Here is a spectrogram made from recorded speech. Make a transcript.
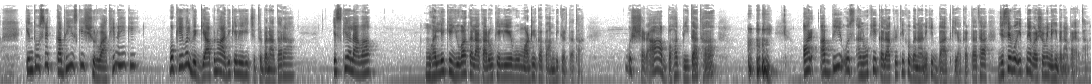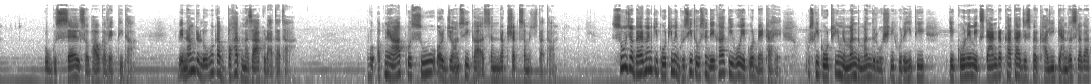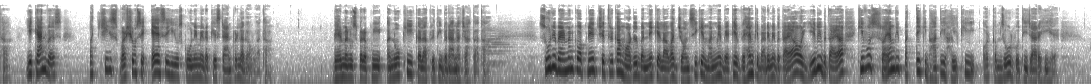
किंतु उसने कभी इसकी शुरुआत ही नहीं की। वो केवल विज्ञापनों आदि के लिए ही चित्र बनाता रहा। इसके अलावा मोहल्ले के युवा कलाकारों के लिए वो मॉडल का काम भी करता था। वो शराब बहुत पीता था। और अब भी उस अनोखी कलाकृति को बनाने की बात किया करता था, जिसे वो इतने वर्षों में नहीं बना पाया था। वो गुस्सैल स्वभाव का व्यक्ति था। विनम्र लोगों का बहुत मज़ाक उड़ाता था। वो अपने आप को सू और जॉन्सी का संरक्षक समझता था। सू जब बहरमैन की कोठी में घुसी तो उसने देखा कि वो एक और बैठा है। उसकी कोठरी में मंद मंद रोशनी हो रही थी। एक कोने में एक स्टैंड रखा था, जिस पर खाली कैनवस लगा था। ये कैनवस पच्चीस वर्षों से ऐसे ही उस कोने में रखे स्टैंड पर लगा हुआ था। बहरमन उस पर अपनी अनोखी कलाकृति बनाना चाहता था। सूर्य बैरमन को अपने चित्र का मॉडल बनने के अलावा जॉन्सी के मन में बैठे वहम के बारे में बताया और ये भी बताया कि वो स्वयं भी पत्ते की भांति हल्की और कमज़ोर होती जा रही है।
